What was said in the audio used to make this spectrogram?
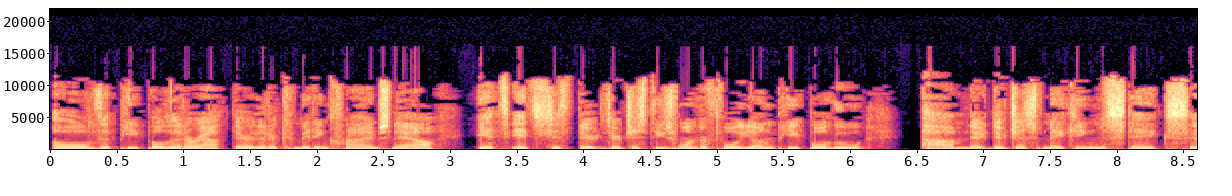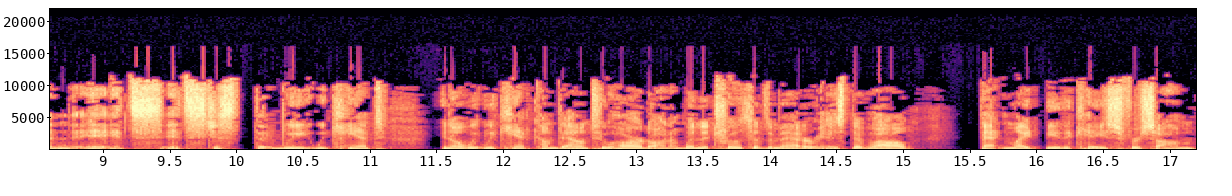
oh the people that are out there that are committing crimes now it's it's just they're they're just these wonderful young people who um, they're they're just making mistakes, and it's it's just that we we can't you know we, we can't come down too hard on them. When the truth of the matter is that while that might be the case for some,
